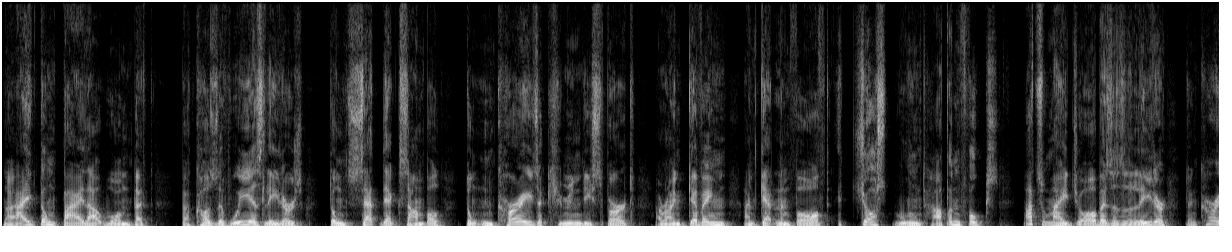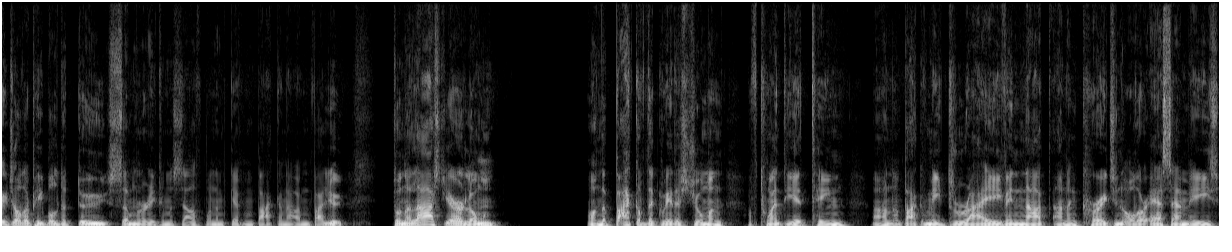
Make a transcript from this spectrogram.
Now, I don't buy that one bit because if we as leaders don't set the example, don't encourage a community spirit around giving and getting involved, it just won't happen, folks. That's what my job is as a leader to encourage other people to do similarly to myself when I'm giving back and adding value. So, in the last year alone, on the back of the greatest showman of 2018, and on the back of me driving that and encouraging other SMEs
